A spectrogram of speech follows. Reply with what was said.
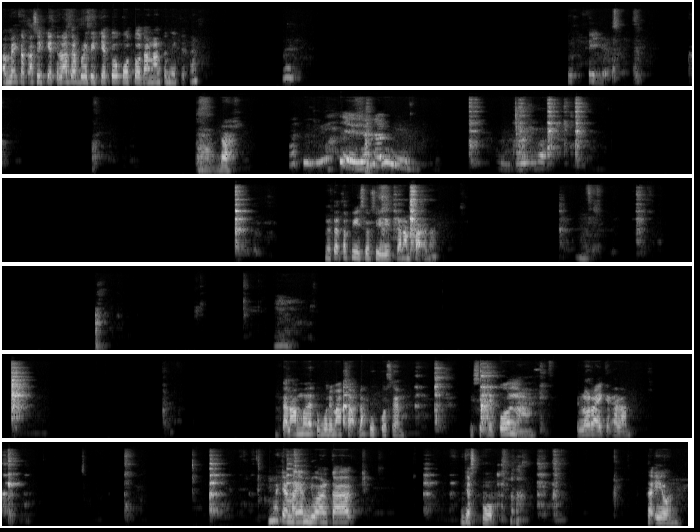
Ambil kakak sikit tu lah, terus boleh picit tu, kotor tangan tu micit. Eh? Je. Hmm, dah. Ni. Letak tepi so sini, tak nampak kan? Tak lama nak tunggu dia masak, dah kukus kan. Isi dia pun, ah, telorai kat dalam. Macam ayam jual kat Jaspo. Kat Aeon.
